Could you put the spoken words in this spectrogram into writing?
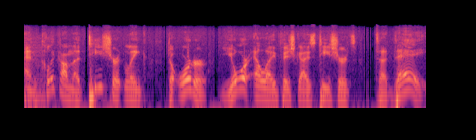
and click on the t shirt link to order your LA Fish Guys t shirts today.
